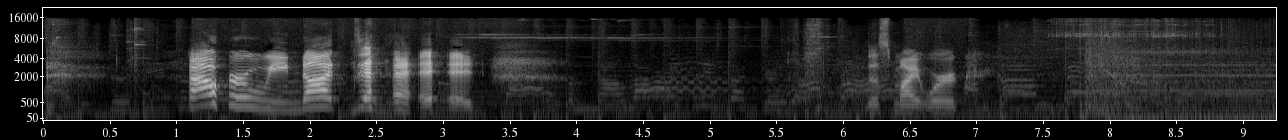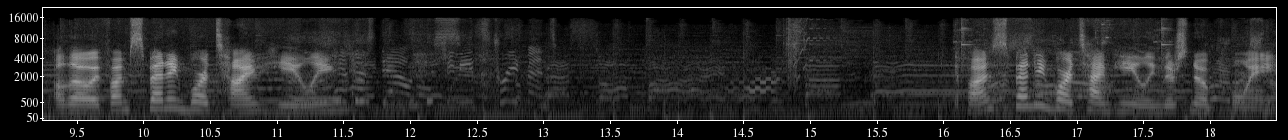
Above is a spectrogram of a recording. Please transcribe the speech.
How are we not dead? This might work. Although, if I'm spending more time healing, if I'm spending more time healing, there's no point.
